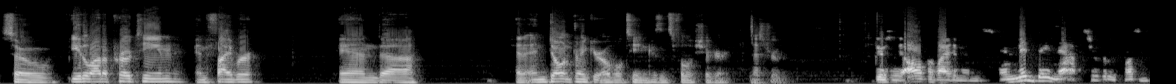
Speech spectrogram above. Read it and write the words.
So eat a lot of protein and fiber, and uh, and, and don't drink your Ovaltine because it's full of sugar. That's true. Seriously, all the vitamins. And midday naps are really pleasant.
